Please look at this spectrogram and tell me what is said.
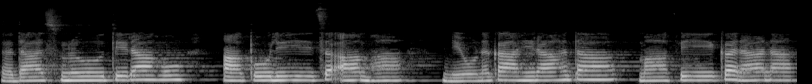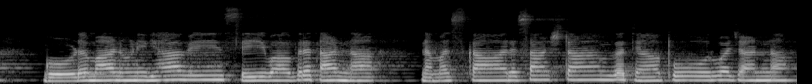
सदा स्मृती राहो आपुलीच आम्हा. न्यून काही राहता माफी कराना. गोड मानून घ्यावे सेवा व्रतांना नमस्कार साष्टांग त्या पूर्वजांना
